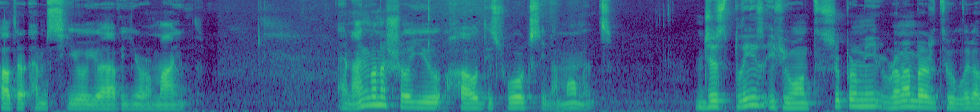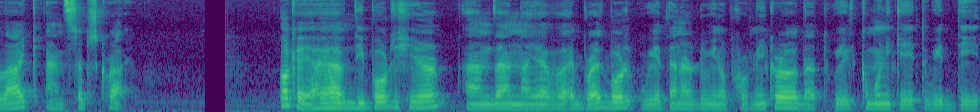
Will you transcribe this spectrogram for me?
other MCU you have in your mind. And I'm gonna show you how this works in a moment. Just please, if you want to support me, remember to leave a like and subscribe. Okay, I have the board here and then I have a breadboard with an Arduino Pro Micro that will communicate with the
